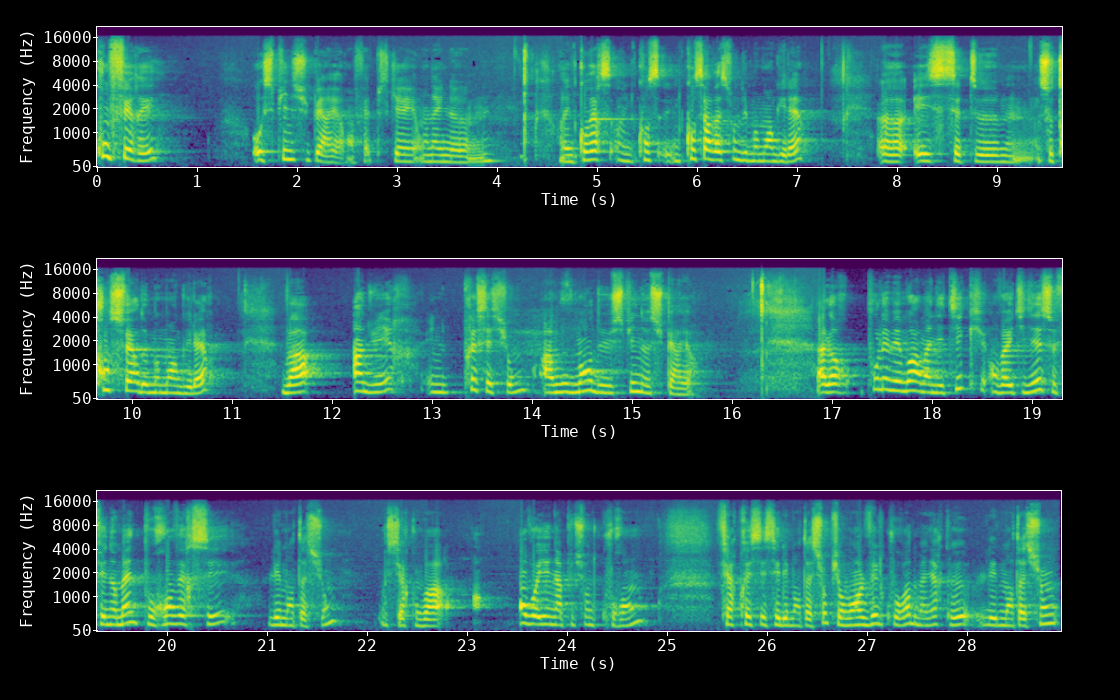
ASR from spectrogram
conféré au spin supérieur, en fait, puisqu'on a une, a une, conservation du moment angulaire. Euh, et euh, ce transfert de moment angulaire va induire une précession, un mouvement du spin supérieur. Alors, pour les mémoires magnétiques, on va utiliser ce phénomène pour renverser l'aimantation. C'est-à-dire qu'on va envoyer une impulsion de courant, faire précesser l'aimantation, puis on va enlever le courant de manière que l'aimantation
